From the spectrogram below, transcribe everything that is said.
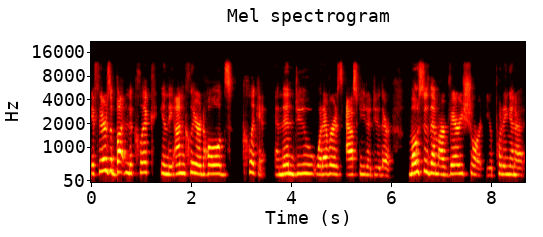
If there's a button to click in the uncleared holds, click it and then do whatever is asking you to do there. Most of them are very short. You're putting in a,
